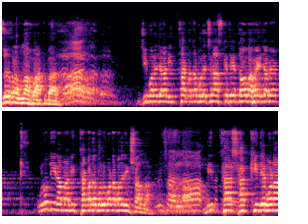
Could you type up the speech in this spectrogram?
যখন আল্লাহ আকবার। জীবনে যারা মিথ্যা কথা বলেছেন আজকে থেকে তওবা হয়ে যাবে। কোনোদিন আমরা মিথ্যা কথা বলব না বলেন ইনশাআল্লাহ। ইনশাআল্লাহ। মিথ্যা সাক্ষী দেব না।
